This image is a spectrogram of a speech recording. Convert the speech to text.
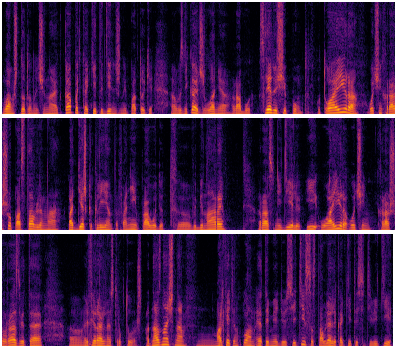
вам что-то начинает капать, какие-то денежные потоки, а, возникает желание работать. Следующий пункт. Вот у Аира очень хорошо поставлена поддержка клиентов. Они проводят э, вебинары, раз в неделю. И у АИРа очень хорошо развитая э, реферальная структура. Однозначно маркетинг-план этой медиасети составляли какие-то сетевики.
